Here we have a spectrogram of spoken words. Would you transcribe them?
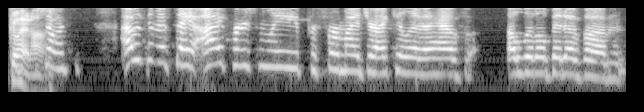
go ahead. Holly. So I was gonna say I personally prefer my Dracula to have a little bit of um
